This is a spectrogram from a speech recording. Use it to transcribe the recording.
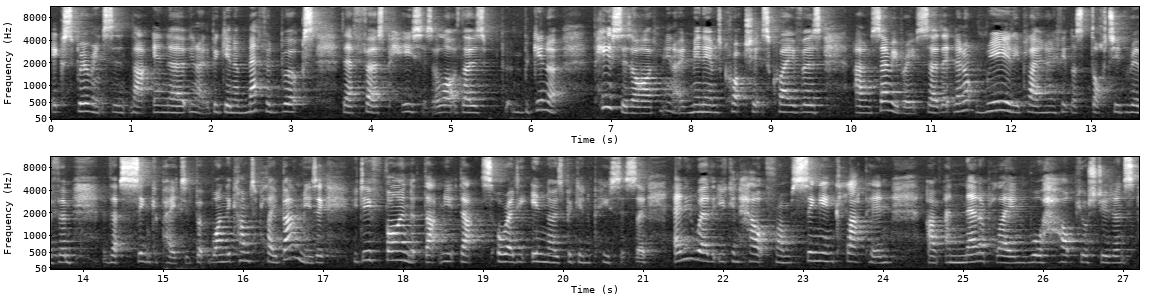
experienced that in the, you know, the beginner method books, their first pieces. A lot of those beginner pieces are, you know, minims, crotchets, quavers, and semibreves. So they're not really playing anything that's dotted rhythm, that's syncopated. But when they come to play band music, you do find that, that that's already in those beginner pieces. So anywhere that you can help from singing, clapping, um, and then playing will help your students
